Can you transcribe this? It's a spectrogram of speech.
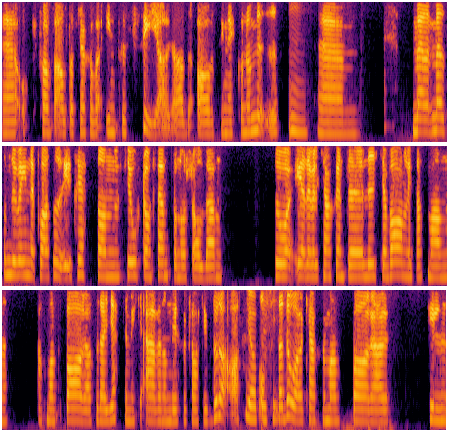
Eh, och framför allt att kanske vara intresserad av sin ekonomi. Mm. Ehm, men, men som du var inne på, alltså i 13, 14, 15 års åldern så är det väl kanske inte lika vanligt att man, att man sparar så där jättemycket även om det såklart är bra. Ja, precis. Ofta då kanske man sparar till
